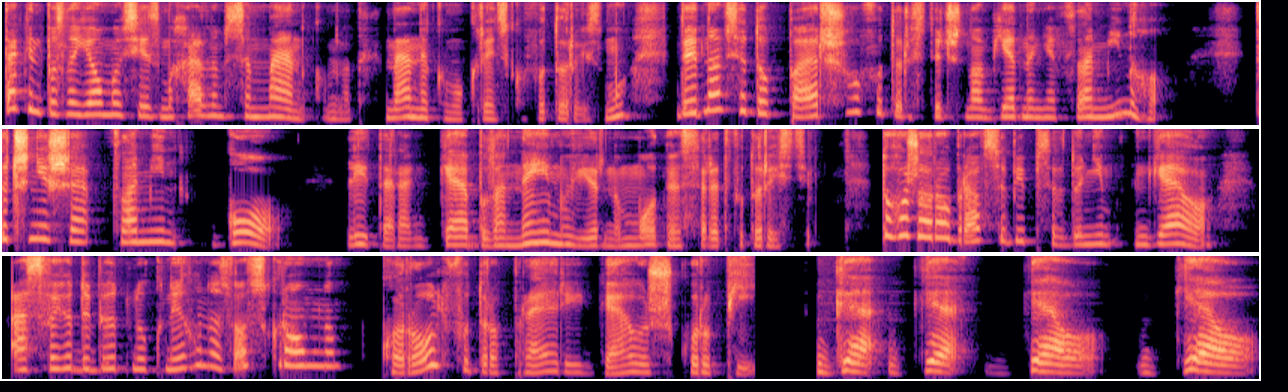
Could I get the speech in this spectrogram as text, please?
Так він познайомився із Михайлом Семенком, натхненником українського футуризму, доєднався до першого футуристичного об'єднання Фламінго, точніше, Фламінго. Літера Г була неймовірно модною серед футуристів. Того Жора обрав собі псевдонім Гео, а свою дебютну книгу назвав скромно Король футуропрерії Гео Шкурупій. Ге, ге, гео, гео.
